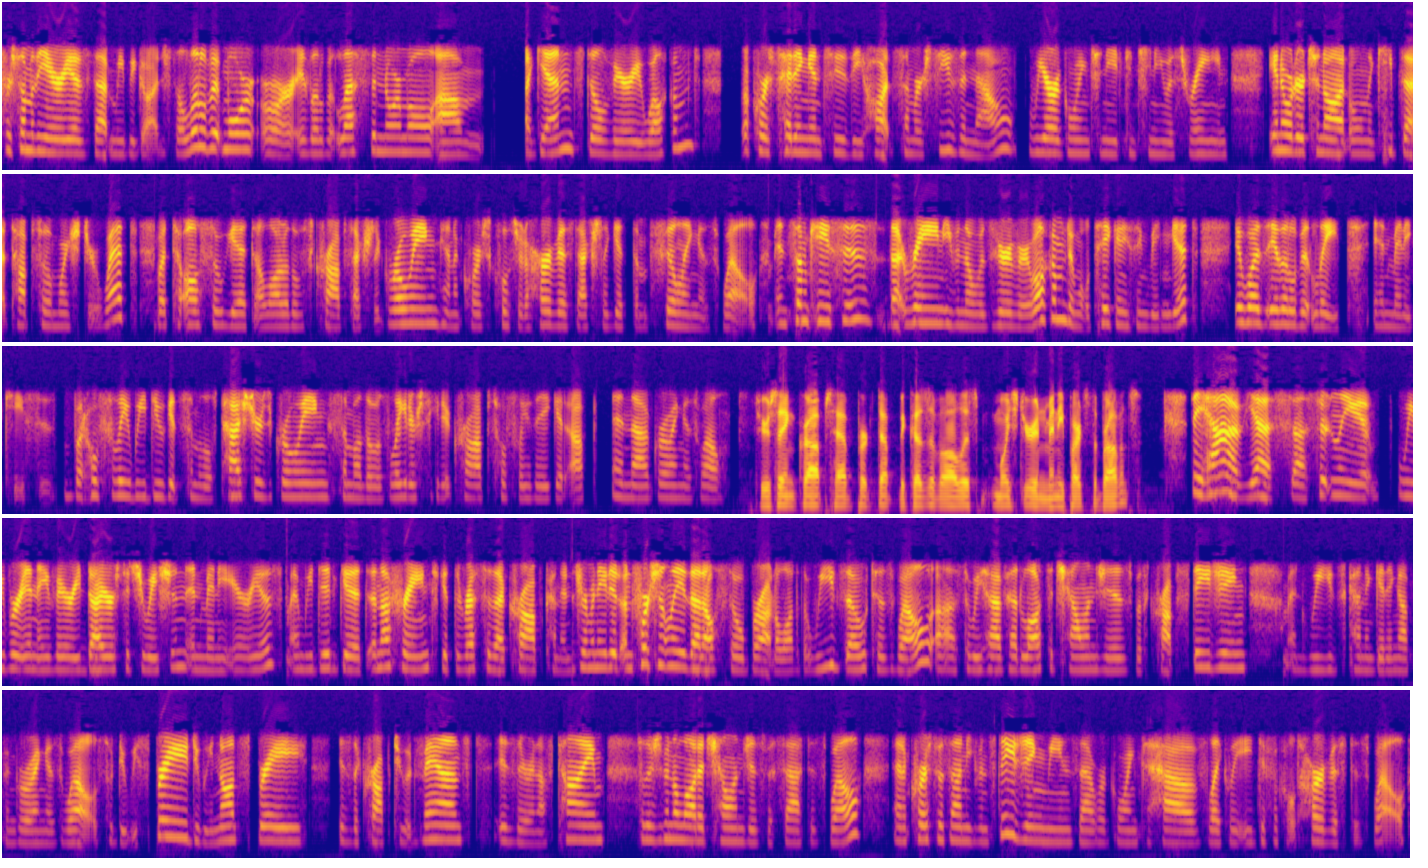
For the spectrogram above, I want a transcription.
For some of the areas that maybe got just a little bit more or a little bit less than normal, um, again, still very welcomed. Of course, heading into the hot summer season now, we are going to need continuous rain in order to not only keep that topsoil moisture wet, but to also get a lot of those crops actually growing and, of course, closer to harvest, actually get them filling as well. In some cases, that rain, even though it was very, very welcomed and we'll take anything we can get, it was a little bit late in many cases. But hopefully, we do get some of those pastures growing, some of those later seeded crops, hopefully, they get up and uh, growing as well. So you're saying crops have perked up because of all this moisture in many parts of the province? They have, yes. Uh, certainly, we were in a very dire situation in many areas, and we did get enough rain to get the rest of that crop kind of germinated. Unfortunately, that also brought a lot of the weeds out as well. Uh, so we have had lots of challenges with crop staging and weeds kind of getting up and growing as well. So, do we spray? Do we not spray? Is the crop too advanced? Is there enough time? So there's been a lot of challenges with that as well. And of course, with uneven staging means that we're going to have likely a difficult harvest as well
